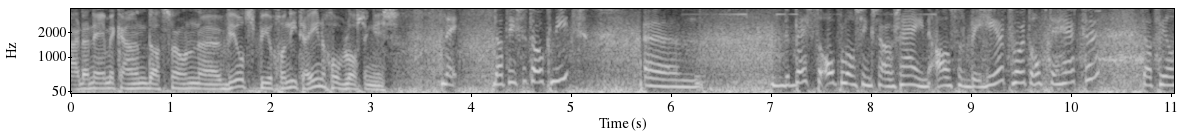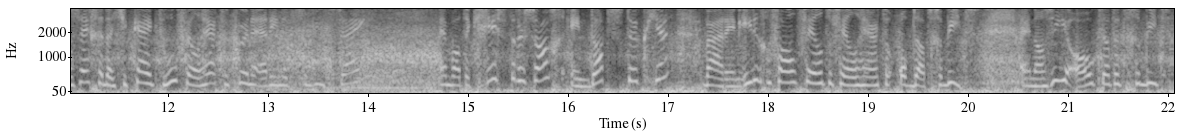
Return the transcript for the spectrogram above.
Maar dan neem ik aan dat zo'n uh, wildspiegel niet de enige oplossing is. Nee, dat is het ook niet. Um, de beste oplossing zou zijn als er beheerd wordt op de herten. Dat wil zeggen dat je kijkt hoeveel herten kunnen er in het gebied zijn. En wat ik gisteren zag in dat stukje waren in ieder geval veel te veel herten op dat gebied. En dan zie je ook dat het gebied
